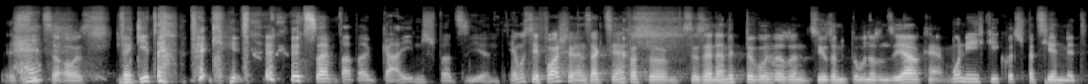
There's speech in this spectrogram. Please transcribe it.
Es Hä? sieht so aus. Wer geht, wer geht mit seinem Papageien spazieren? Er muss dir vorstellen, dann sagt sie einfach so zu seiner Mitbewohnerin, zu ihrer Mitbewohnerin so, ja, okay, Moni, ich gehe kurz spazieren mit,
